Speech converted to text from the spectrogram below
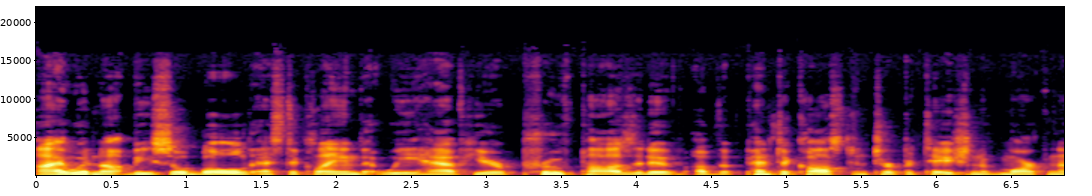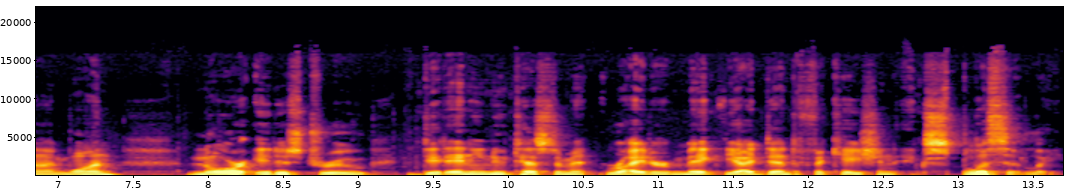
I would not be so bold as to claim that we have here proof positive of the Pentecost interpretation of Mark 9 1 nor, it is true, did any New Testament writer make the identification explicitly.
